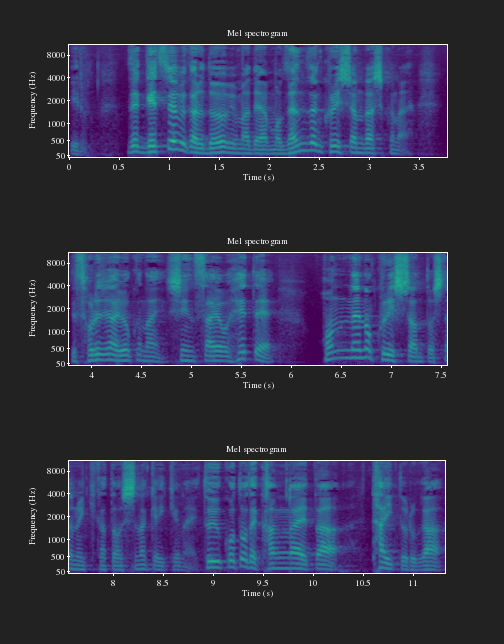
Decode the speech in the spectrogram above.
いる。で月曜日から土曜日まではもう全然クリスチャンらしくない。でそれじゃよくない。震災を経て本音のクリスチャンとしての生き方をしなきゃいけない。ということで考えたタイトルが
